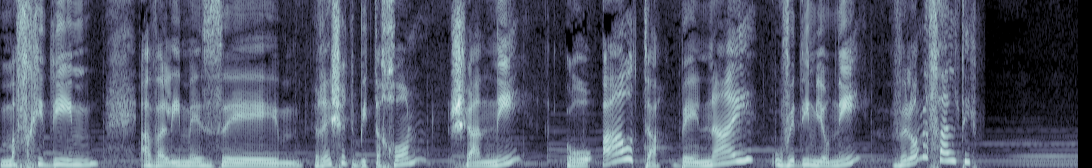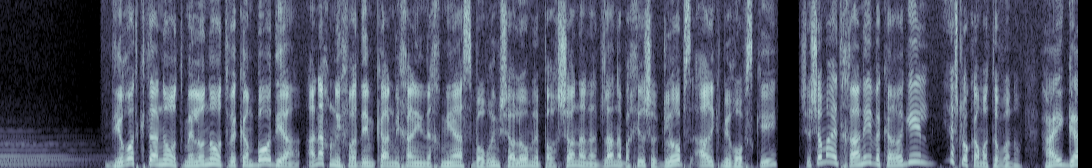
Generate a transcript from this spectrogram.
מפחידים, אבל עם איזה רשת ביטחון שאני רואה אותה בעיניי ובדמיוני, ולא נפלתי. דירות קטנות, מלונות וקמבודיה. אנחנו נפרדים כאן מחני נחמיאס ואומרים שלום לפרשן הנדל"ן הבכיר של גלובס, אריק מירובסקי, ששמע את חני וכרגיל, יש לו כמה תובנות. היי גיא,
